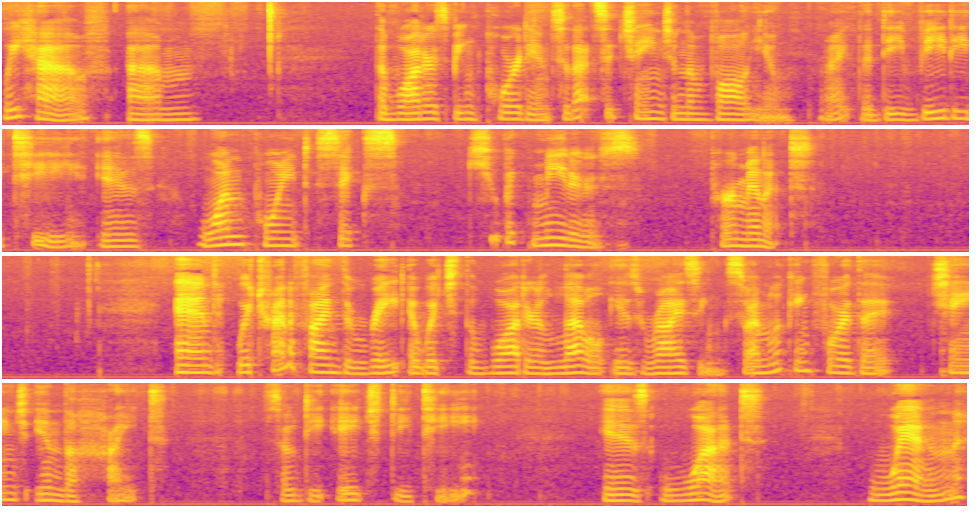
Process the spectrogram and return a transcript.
we have um, the water is being poured in. So that's a change in the volume, right? The dVdt is 1.6 cubic meters per minute. And we're trying to find the rate at which the water level is rising. So I'm looking for the change in the height. So dH dt is what when,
